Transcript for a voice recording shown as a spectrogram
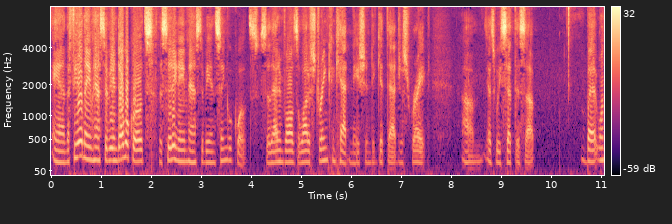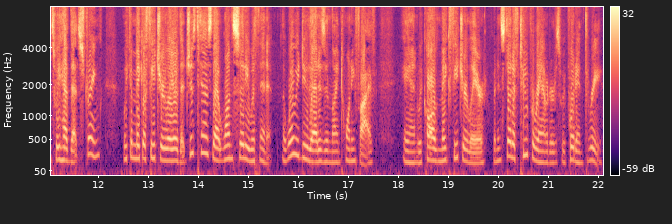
And the field name has to be in double quotes. The city name has to be in single quotes. So that involves a lot of string concatenation to get that just right um, as we set this up. But once we have that string, we can make a feature layer that just has that one city within it. The way we do that is in line 25 and we call make feature layer but instead of two parameters we put in three.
